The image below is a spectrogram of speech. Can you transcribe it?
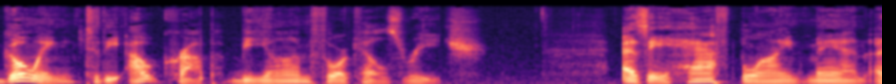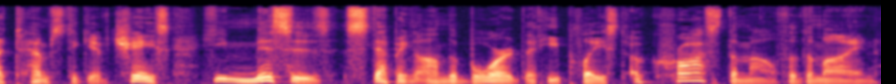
going to the outcrop beyond Thorkel's reach. As a half blind man attempts to give chase, he misses stepping on the board that he placed across the mouth of the mine,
